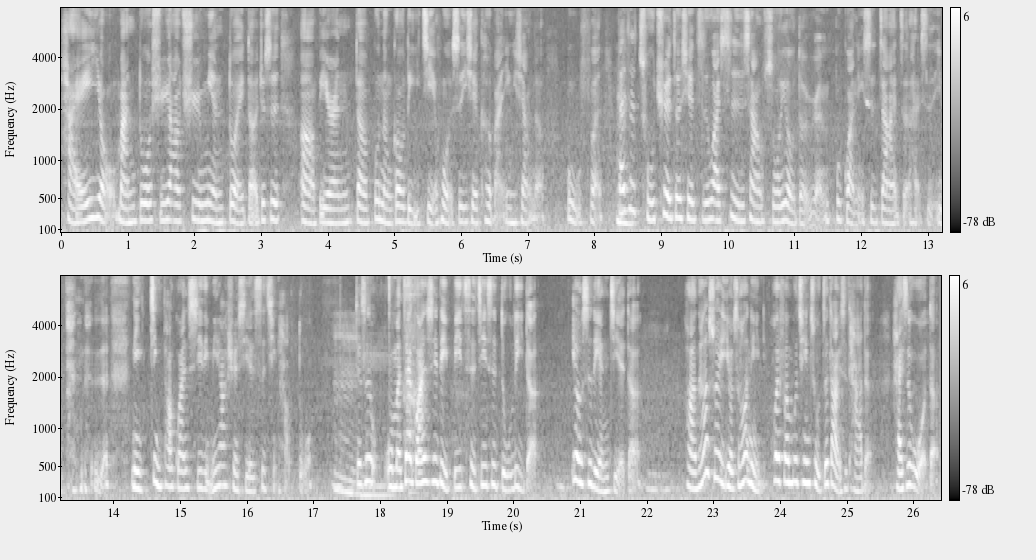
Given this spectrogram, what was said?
还有蛮多需要去面对的，就是呃别人的不能够理解或者是一些刻板印象的部分。但是除却这些之外，事实上所有的人，不管你是障碍者还是一般的人，你进到关系里面要学习的事情好多。嗯，就是我们在关系里彼此既是独立的，又是连结的。好，然后所以有时候你会分不清楚，这到底是他的还是我的，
